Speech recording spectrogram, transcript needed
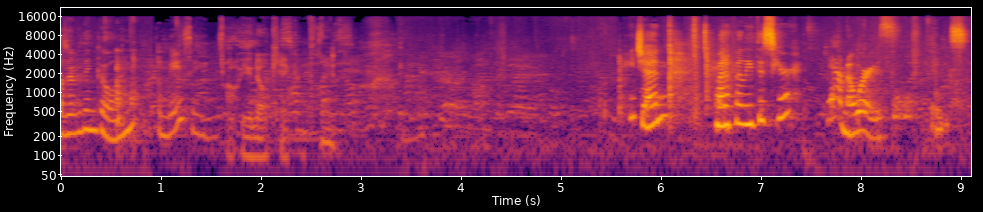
How's everything going? Amazing. Oh, you know, can't complain. Hey, Jen. Mind if I leave this here? Yeah, no worries. Thanks.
